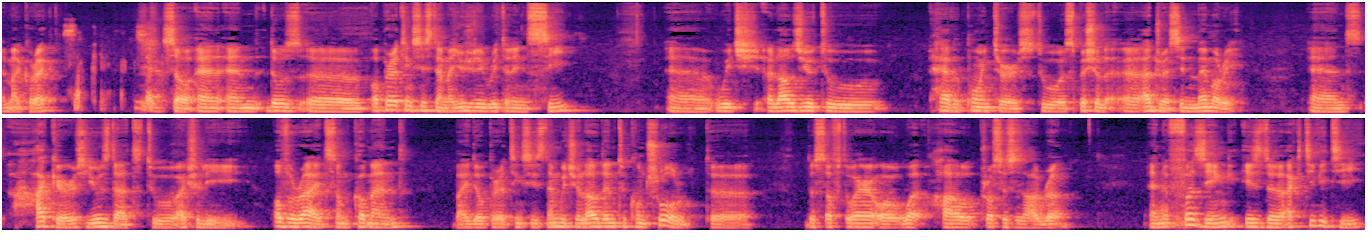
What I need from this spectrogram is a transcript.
Am I correct? Exactly. exactly. So, and, and those uh, operating systems are usually written in C, uh, which allows you to have pointers to a special uh, address in memory. And hackers use that to actually override some command by the operating system, which allow them to control the, the software or what, how processes are run. And the fuzzing is the activity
